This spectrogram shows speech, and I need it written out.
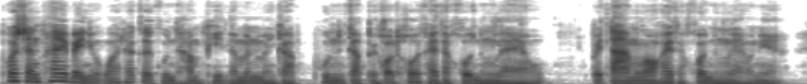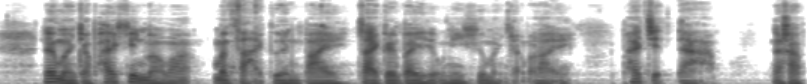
เพราะฉันไพ่ใบนี้ว่าถ้าเกิดคุณทำผิดแล้วมันเหมือนกับคุณกลับไปขอโทษใครสักคนหนึ่งแล้ว ไปตามง้อใครสักคนหนึ่งแล้วเนี่ยแล้วเหมือนกับไพ่ขึ้นมาว่ามันสายเกินไปสายเกินไปตรงนี้คือเหมือนกับอะไรไพ่เจ็ดดาบ นะครับ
